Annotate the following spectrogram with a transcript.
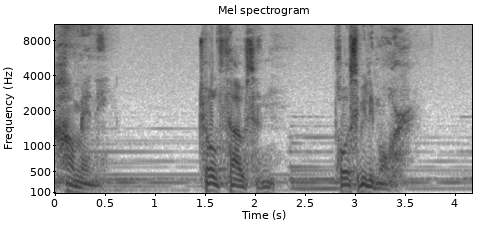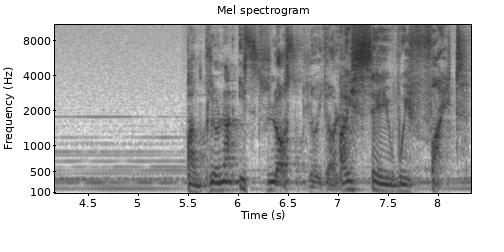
How many? 12,000, possibly more. Pamplona is lost, Loyola. I say we fight.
